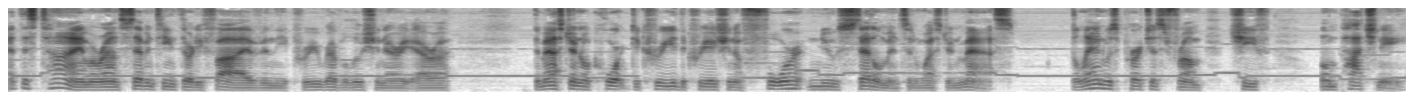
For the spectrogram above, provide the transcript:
At this time, around 1735, in the pre revolutionary era, the Mass General Court decreed the creation of four new settlements in western Mass. The land was purchased from Chief Umpachene,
